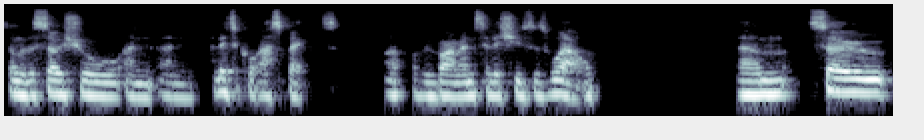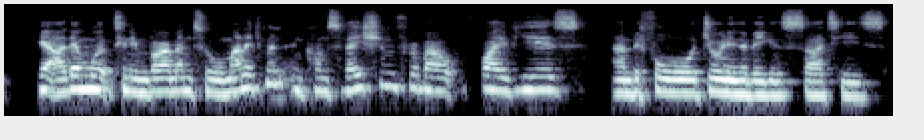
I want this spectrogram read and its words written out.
some of the social and, and, political aspects of environmental issues as well. Um, so, yeah, I then worked in environmental management and conservation for about five years um, before joining the Vegan Society's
